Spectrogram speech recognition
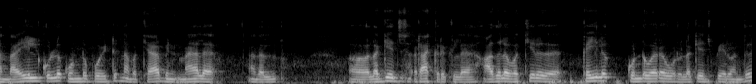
அந்த அயலுக்குள்ளே கொண்டு போயிட்டு நம்ம கேபின் மேலே அந்த லக்கேஜ் ரேக் இருக்குல்ல அதில் வைக்கிற கையில் கொண்டு வர ஒரு லக்கேஜ் பேர் வந்து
